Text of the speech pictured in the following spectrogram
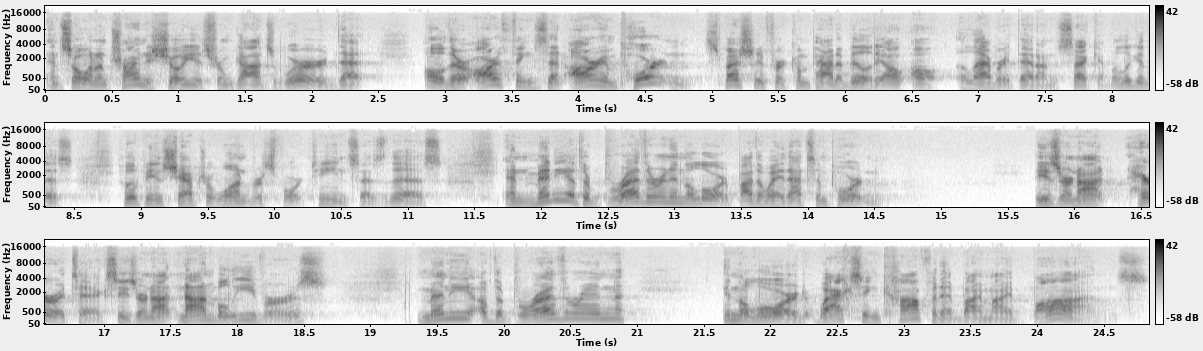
And so what I'm trying to show you is from God's word that oh, there are things that are important, especially for compatibility. I'll, I'll, elaborate that on a second. But look at this. Philippians chapter 1, verse 14 says this And many of the brethren in the Lord, by the way, that's important. These are not heretics, these are not non believers. Many of the brethren in the Lord, waxing confident by my bonds,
